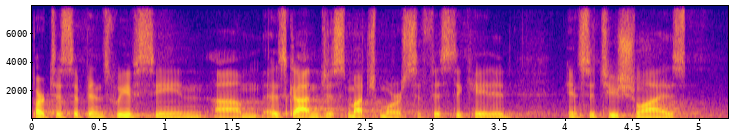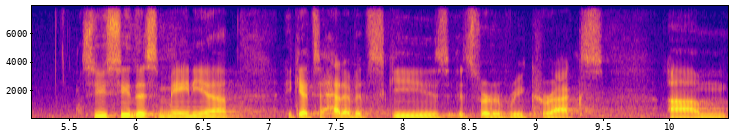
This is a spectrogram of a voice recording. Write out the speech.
participants we've seen um, has gotten just much more sophisticated, institutionalized. So you see this mania it gets ahead of its skis, it sort of recorrects, um,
